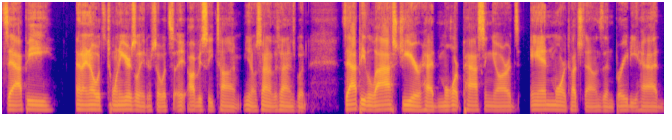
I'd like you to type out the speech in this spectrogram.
Zappe, and I know it's 20 years later, so it's uh, obviously time, you know, sign of the times, but Zappe last year had more passing yards and more touchdowns than Brady had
